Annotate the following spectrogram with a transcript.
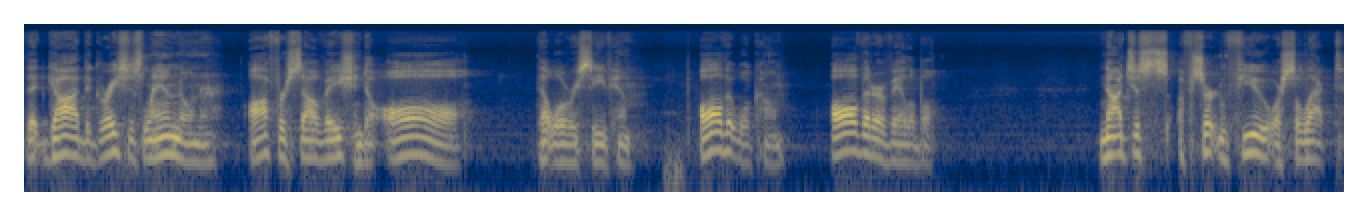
that God, the gracious landowner, offers salvation to all that will receive him, all that will come, all that are available not just a certain few or select.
